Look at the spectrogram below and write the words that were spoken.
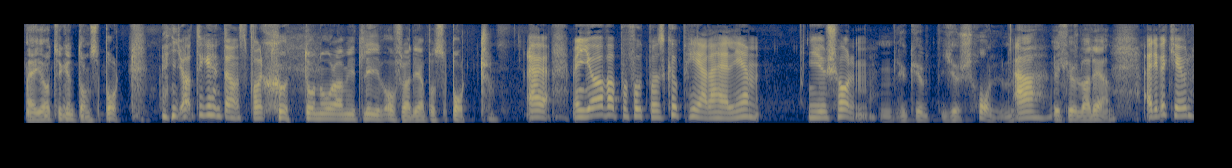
Nej, jag tycker inte om sport. Jag tycker inte om sport. 17 år av mitt liv offrade jag på sport. Men jag var på fotbollscup hela helgen Djursholm. Mm, Hur kul? Djursholm? Ja, Hur kul var det? Ja, det var kul.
